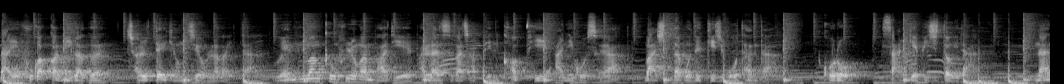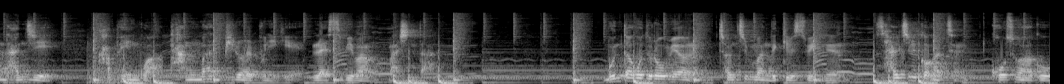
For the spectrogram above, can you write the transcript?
나의 후각과 미각은 절대 경지에 올라가 있다. 웬만큼 훌륭한 바디에 밸런스가 잡힌 커피 아니고서야 맛있다고 느끼지 못한다. 고로 싼 게 비지떡이다. 난 단지 카페인과 당만 필요할 뿐이기에 레시피만 마신다. 문 따고 들어오면 전집만 느낄 수 있는 살찔 것 같은 고소하고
